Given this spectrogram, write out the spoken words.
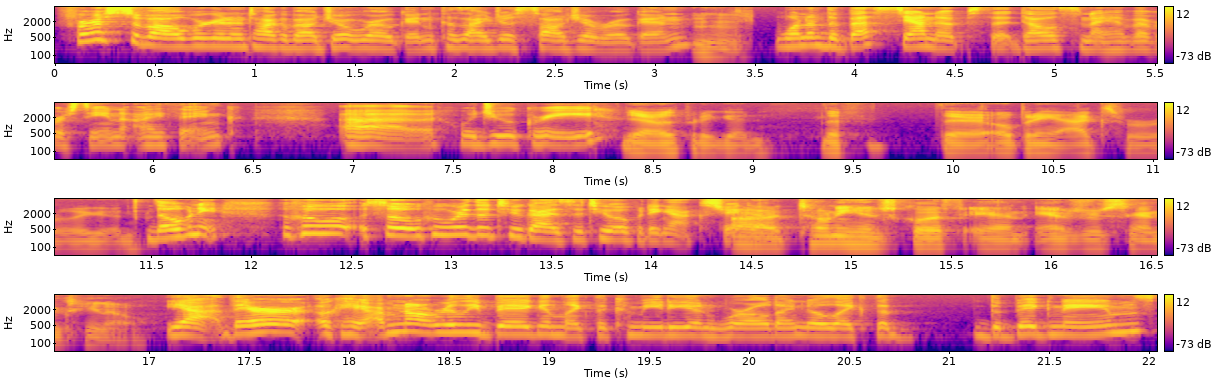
first of all, we're going to talk about Joe Rogan because I just saw Joe Rogan. One of the best stand ups that Dallas and I have ever seen, I think. Uh, would you agree? Yeah, it was pretty good. the The opening acts were really good. The opening, who, so who were the two guys, the two opening acts, Jacob? Uh, Tony Hinchcliffe and Andrew Santino. Yeah, they're okay. I'm not really big in like the comedian world. I know like the the big names,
